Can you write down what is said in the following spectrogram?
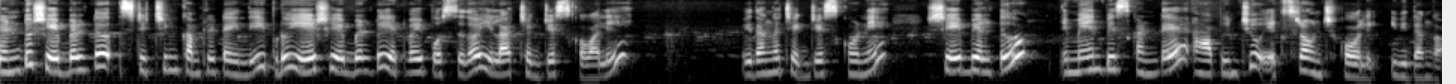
రెండు షేప్ బెల్ట్ స్టిచ్చింగ్ కంప్లీట్ అయింది. ఇప్పుడు ఏ షేప్ బెల్ట్ ఎటువైపు వస్తుందో ఇలా చెక్ చేసుకోవాలి. విధంగా చెక్ చేసుకొని షేప్ బెల్ట్ మెయిన్ పీస్ కంటే హాఫ్ ఇంచు ఎక్స్ట్రా ఉంచుకోవాలి ఈ విధంగా.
